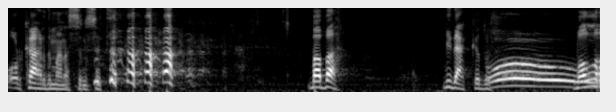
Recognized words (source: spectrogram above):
Korkardım anasını satayım. Baba. Bir dakika dur. Oo. Vallahi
